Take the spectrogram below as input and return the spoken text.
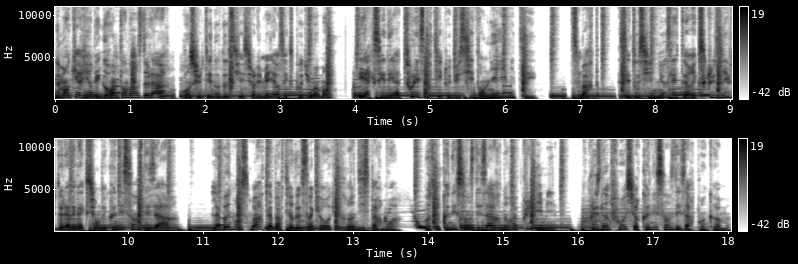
ne manquez rien des grandes tendances de l'art, consultez nos dossiers sur les meilleures expos du moment et accédez à tous les articles du site en illimité. Smart, c'est aussi une newsletter exclusive de la rédaction de Connaissance des Arts. L'abonnement Smart à partir de 5,90€ par mois. Votre connaissance des arts n'aura plus de limite. Plus d'infos sur connaissancesarts.com.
